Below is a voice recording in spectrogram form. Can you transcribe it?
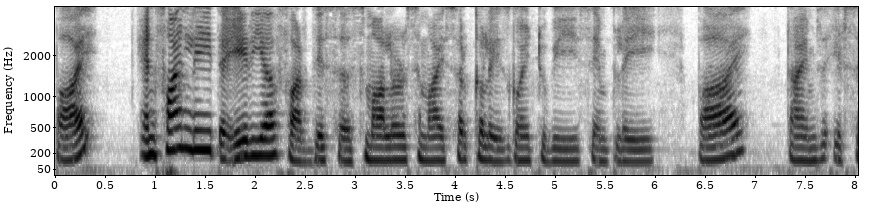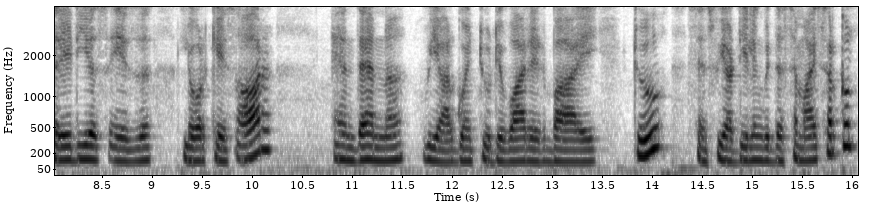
pi. And finally the area for this uh, smaller semicircle is going to be simply pi times its radius is lowercase r and then uh, we are going to divide it by 2 since we are dealing with the semicircle.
